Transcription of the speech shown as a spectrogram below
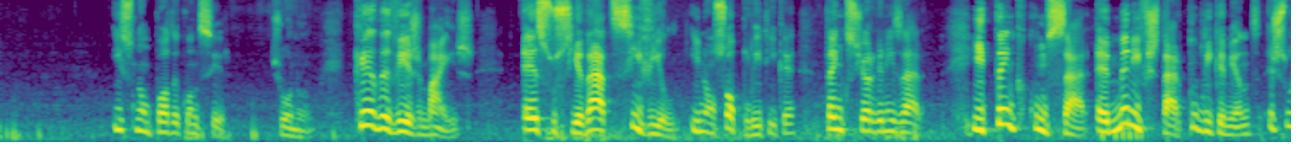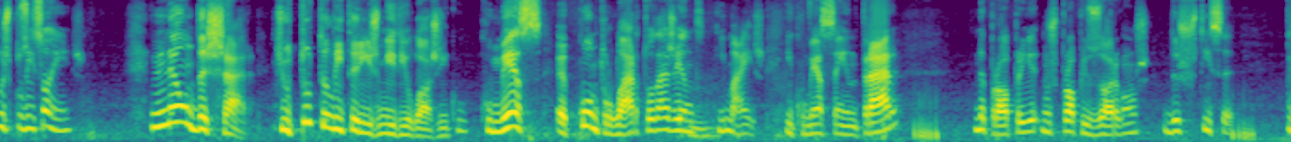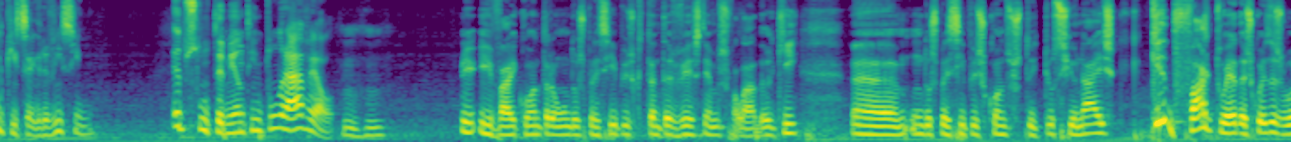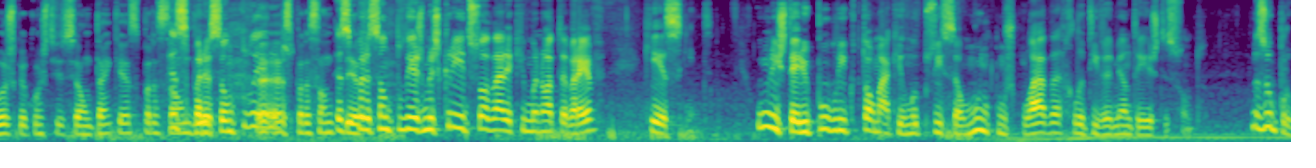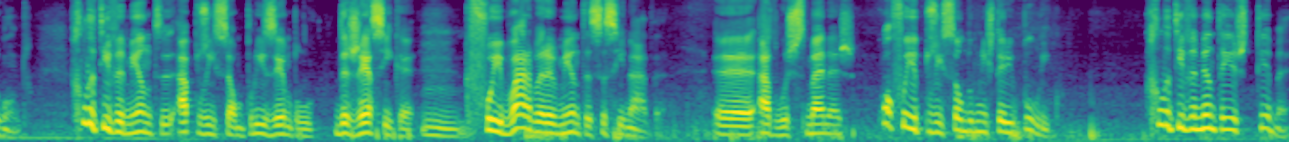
Isso não pode acontecer, João Nuno. Cada vez mais a sociedade civil e não só política tem que se organizar e tem que começar a manifestar publicamente as suas posições. Não deixar que o totalitarismo ideológico comece a controlar toda a gente e mais, e comece a entrar na própria, nos próprios órgãos da justiça, porque isso é gravíssimo, absolutamente intolerável. Uhum. E, e, vai contra um dos princípios que tantas vezes temos falado aqui, uh, um dos princípios constitucionais que de facto é das coisas boas que a Constituição tem, que é a separação, a separação de, de poderes. A separação de poderes. A separação de poderes. Mas queria só dar aqui uma nota breve, que é a seguinte. O Ministério Público toma aqui uma posição muito musculada relativamente a este assunto. Mas eu pergunto, relativamente à posição, por exemplo, da Jéssica, hum. que foi barbaramente assassinada uh, há duas semanas, qual foi a posição do Ministério Público relativamente a este tema?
